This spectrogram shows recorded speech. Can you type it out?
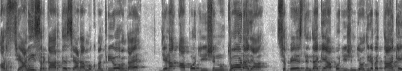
ਔਰ ਸਿਆਣੀ ਸਰਕਾਰ ਤੇ ਸਿਆਣਾ ਮੁੱਖ ਮੰਤਰੀ ਉਹ ਹੁੰਦਾ ਹੈ ਜਿਹੜਾ ਆਪੋਜੀਸ਼ਨ ਨੂੰ ਥੋੜਾ ਜਿਹਾ ਸਪੇਸ ਦਿੰਦਾ ਕਿ ਆਪੋਜੀਸ਼ਨ ਜਿਉਂਦੀ ਰਹੇ ਤਾਂ ਕਿ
